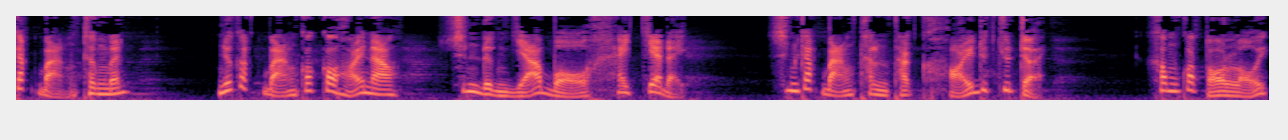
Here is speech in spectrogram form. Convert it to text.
Các bạn thân mến, nếu các bạn có câu hỏi nào, xin đừng giả bộ hay che đậy. Xin các bạn thành thật hỏi Đức Chúa Trời. Không có tội lỗi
